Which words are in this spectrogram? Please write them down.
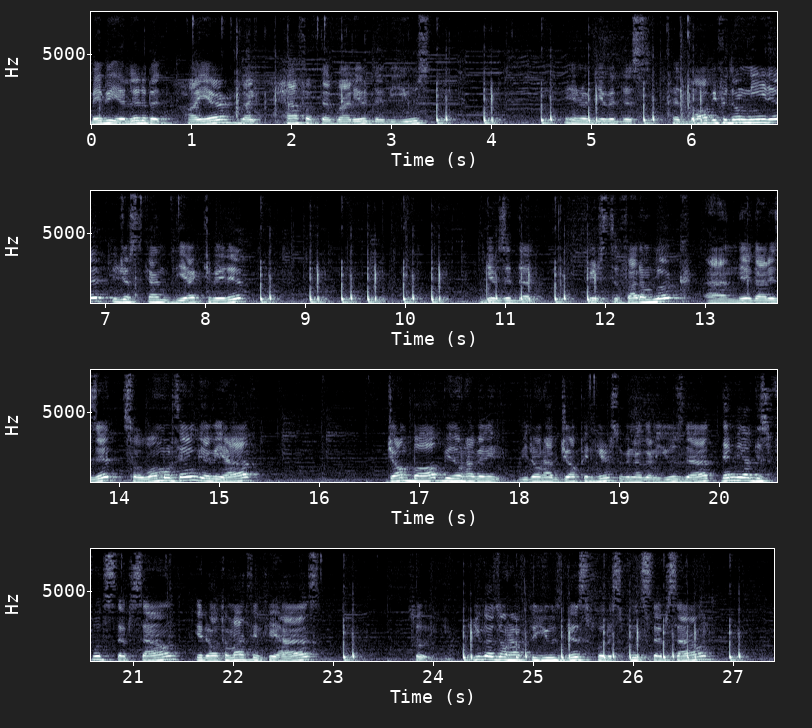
Maybe a little bit higher, like half of the value that we used. You know, give it this head bob. If you don't need it, you just can deactivate it. Gives it that Fears to Fathom look and yeah, that is it. So one more thing that we have jump bob. We don't have any we don't have jump in here so we're not going to use that. Then we have this footstep sound. It automatically has so you guys don't have to use this for this footstep sound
